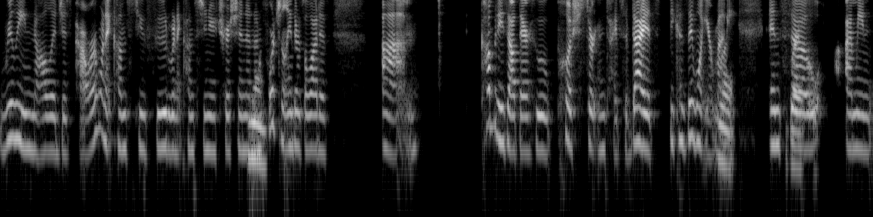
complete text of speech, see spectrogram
really knowledge is power when it comes to food, when it comes to nutrition. And yeah. unfortunately, there's a lot of um, companies out there who push certain types of diets because they want your money. Right. And so, right. I mean,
